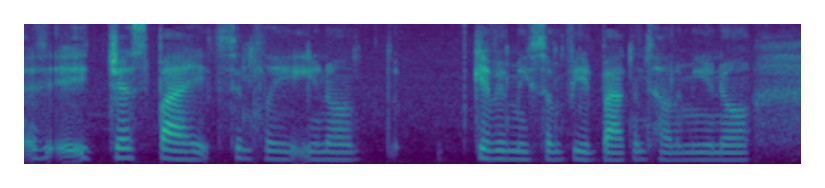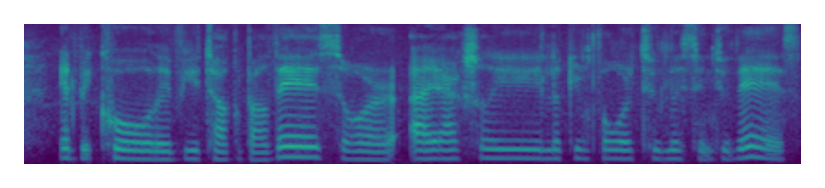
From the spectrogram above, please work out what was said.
it, just by simply, you know, giving me some feedback and telling me, you know, it'd be cool if you talk about this, or I actually looking forward to listening to this,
